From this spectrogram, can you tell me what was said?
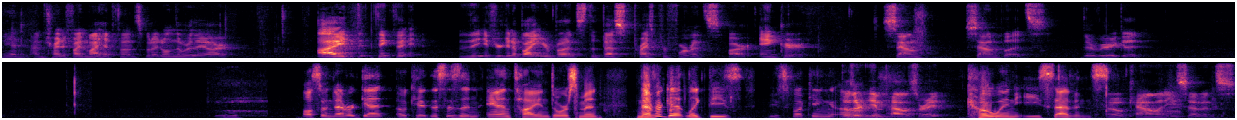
man, I'm trying to find my headphones, but I don't know where they are. I d- think that the, if you're gonna buy earbuds, the best price performance are Anker sound sound buds. They're very good. Oh. Also, never get okay. This is an anti-endorsement. Never get like these these fucking Those are um, impals, right? Cohen E7s. Oh, Cal and E7s.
